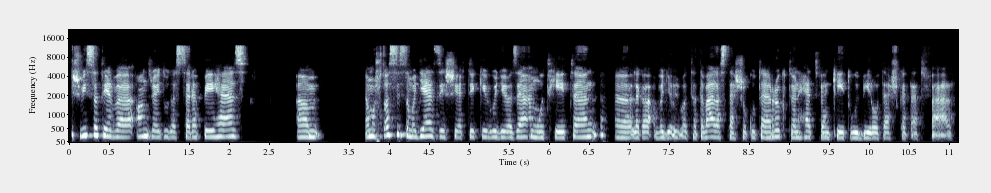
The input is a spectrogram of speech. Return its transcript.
és visszatérve Andrei Duda szerepéhez, um, Na most azt hiszem, hogy jelzésértékű, hogy ő az elmúlt héten, legalább, vagy tehát a választások után rögtön 72 új bírót esketett fel.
